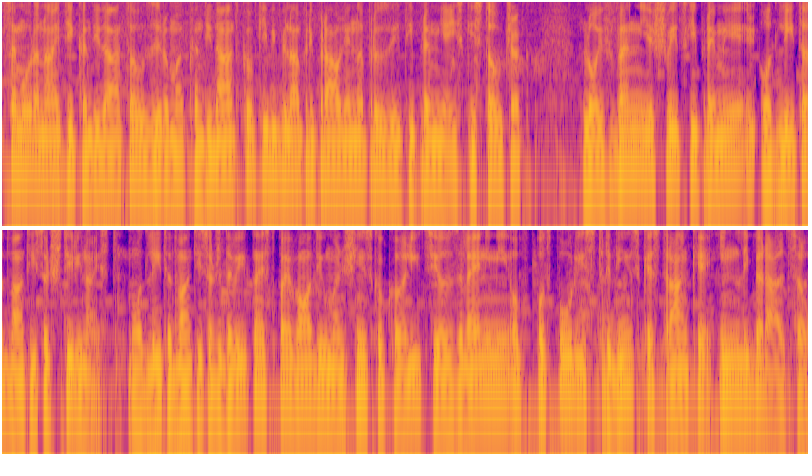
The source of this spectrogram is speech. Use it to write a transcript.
saj mora najti kandidata oziroma kandidatko, ki bi bila pripravljena prevzeti premijejski stolček. Loifven je švedski premijer od leta 2014. Od leta 2019 pa je vodil manjšinsko koalicijo z zelenimi ob podpori sredinske stranke in liberalcev.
